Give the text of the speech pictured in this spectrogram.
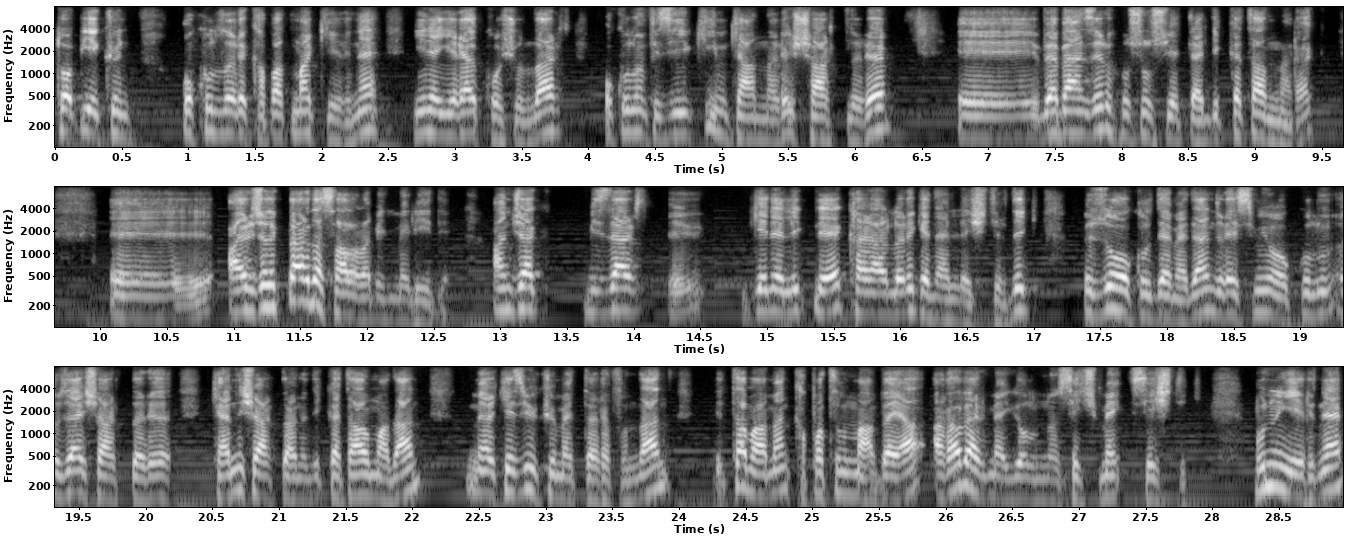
topyekün okulları kapatmak yerine yine yerel koşullar, okulun fiziki imkanları, şartları e, ve benzeri hususiyetler dikkate alınarak e, ayrıcalıklar da sağlanabilmeliydi. Ancak bizler e, genellikle kararları genelleştirdik. Özel okul demeden resmi okulun özel şartları, kendi şartlarını dikkate almadan merkezi hükümet tarafından e, tamamen kapatılma veya ara verme yolunu seçme seçtik. Bunun yerine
